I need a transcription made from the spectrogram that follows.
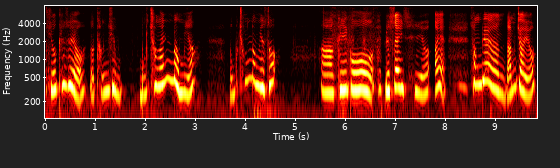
기억해세요. 너 당신 멍청한 놈이야? 멍청한 놈이어서? 아, 그리고 몇 살이세요? 아, 예. 성별은 남자예요?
